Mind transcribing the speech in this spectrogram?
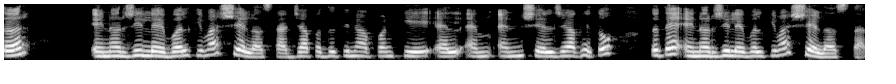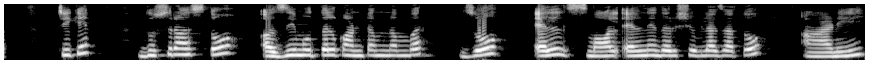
तर एनर्जी लेवल किंवा शेल असतात. ज्या पद्धतीने आपण K L M N shell ज्या घेतो तर ते एनर्जी लेवल किंवा शेल असतात. ठीक आहे? दुसरा असतो अझिमुतल क्वांटम नंबर जो एल स्मॉल एल ने दर्शवला जातो आणि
